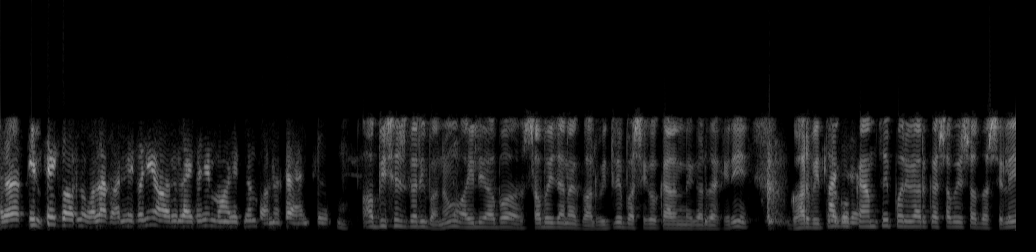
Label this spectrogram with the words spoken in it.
र त्यस्तै गर्नु होला भन्ने पनि अरूलाई पनि म एकदम भन्न चाहन्छु। अब विशेष गरी भनौँ अहिले अब सबैजना घरभित्रै बसेको कारणले गर्दाखेरि घरभित्रको काम चाहिँ परिवारका सबै सदस्यले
